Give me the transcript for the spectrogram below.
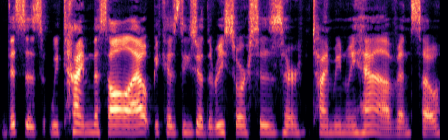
this is we time this all out because these are the resources or timing we have. And so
